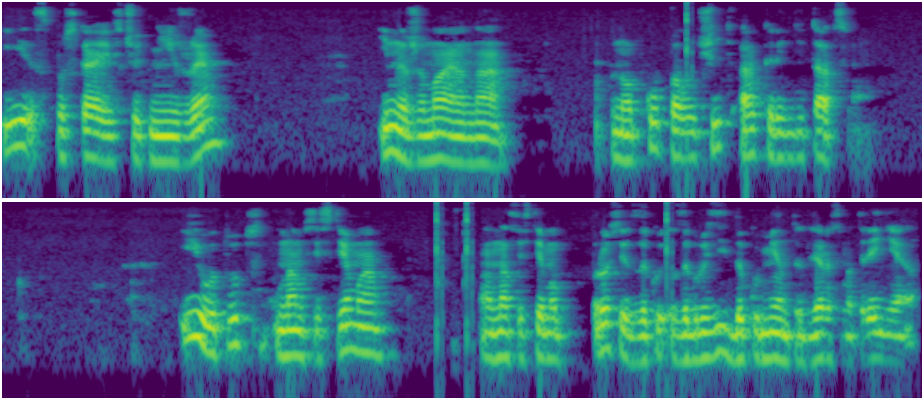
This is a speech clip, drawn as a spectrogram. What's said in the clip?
и спускаюсь чуть ниже и нажимаю на кнопку получить аккредитацию. И вот тут нам система, нас система просит загрузить документы для рассмотрения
